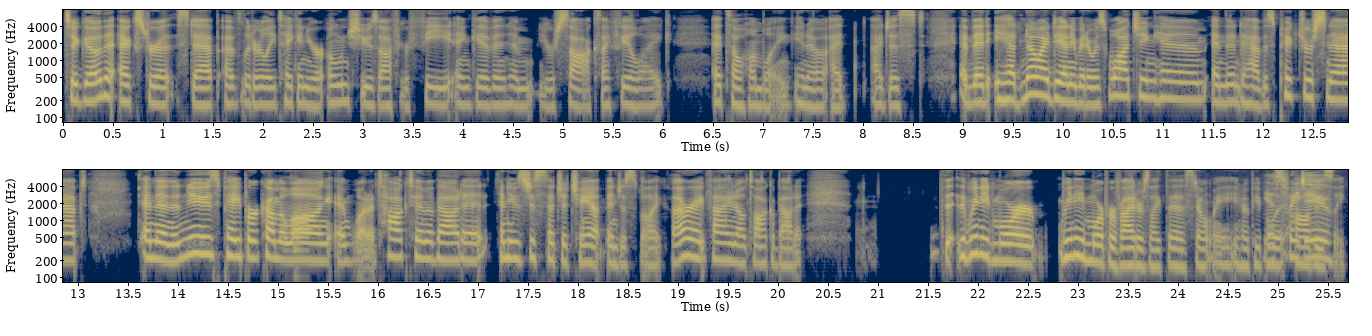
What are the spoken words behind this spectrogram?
To go the extra step of literally taking your own shoes off your feet and giving him your socks, I feel like it's so humbling. You know, I I just and then he had no idea anybody was watching him, and then to have his picture snapped and then the newspaper come along and want to talk to him about it and he was just such a champ and just like all right fine i'll talk about it th- we need more we need more providers like this, don't we? You know, people Yes, that we do. obviously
